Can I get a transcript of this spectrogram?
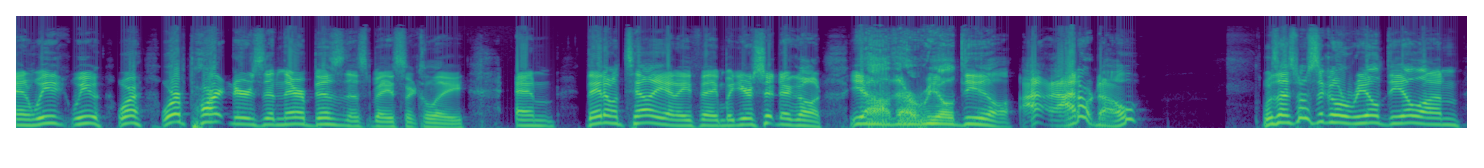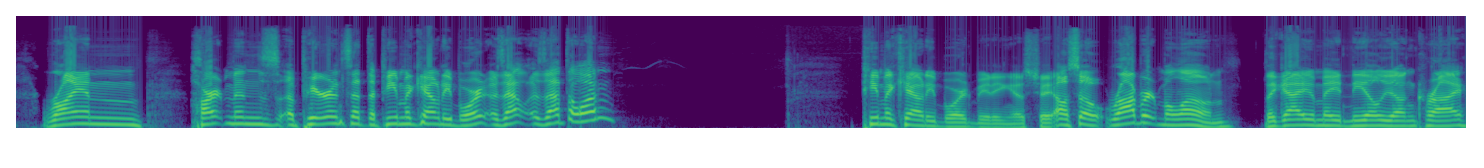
And we we we're we're partners in their business basically, and they don't tell you anything. But you're sitting there going, "Yeah, they're real deal." I I don't know. Was I supposed to go real deal on Ryan Hartman's appearance at the Pima County Board? Is that is that the one? Pima County Board meeting yesterday. Oh, also, Robert Malone, the guy who made Neil Young cry,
